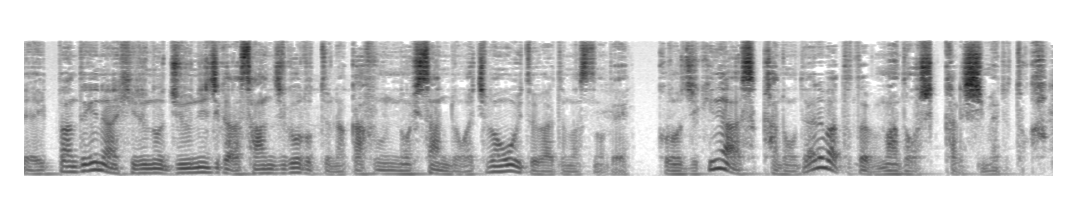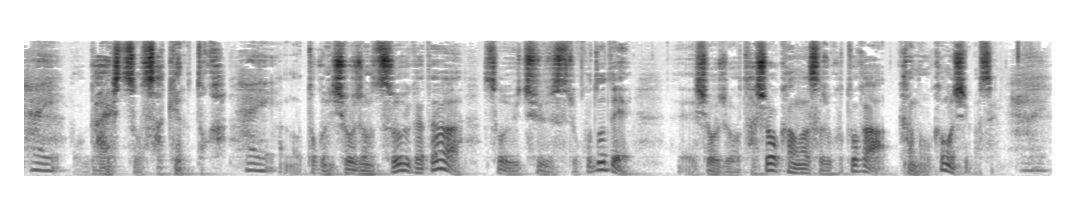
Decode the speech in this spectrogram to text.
え一般的には昼の12時から3時頃っていうのは花粉の飛散量が一番多いと言われてますので、この時期には可能であれば、例えば窓をしっかり閉めるとか、はい、外出を避けるとか、はい、あの特に症状の強い方はそういう注意することで、症状を多少緩和することが可能かもしれません。はい、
